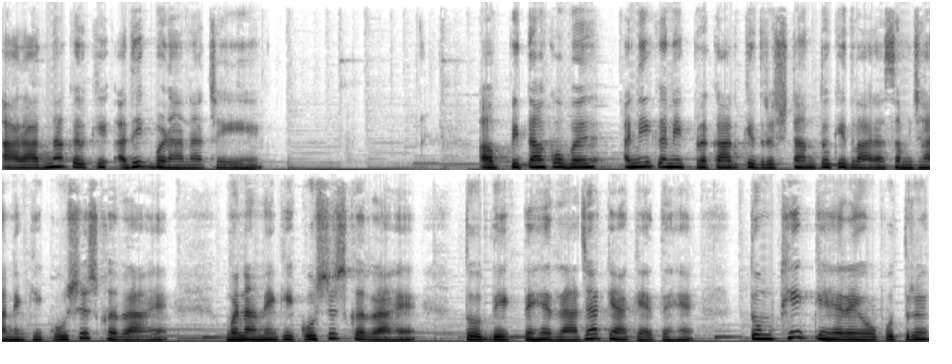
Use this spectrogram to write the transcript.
आराधना करके अधिक बढ़ाना चाहिए। अब पिता को वह अनेक अनेक प्रकार के दृष्टांतों के द्वारा समझाने की कोशिश कर रहा है, मनाने की कोशिश कर रहा है। तो देखते हैं राजा क्या कहते हैं। तुम ठीक कह रहे हो पुत्र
